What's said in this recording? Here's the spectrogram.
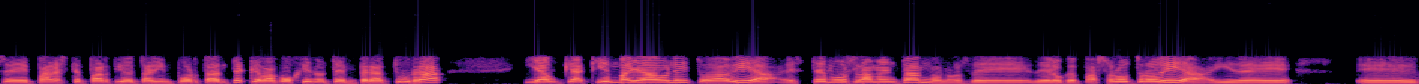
eh, para este partido tan importante que va cogiendo temperatura y aunque aquí en Valladolid todavía estemos lamentándonos de, lo que pasó el otro día y de, eh,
